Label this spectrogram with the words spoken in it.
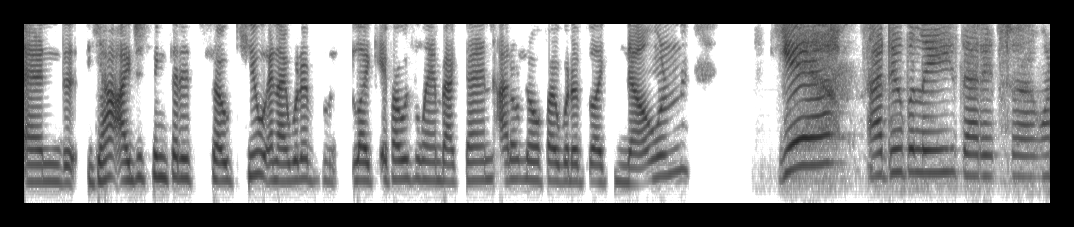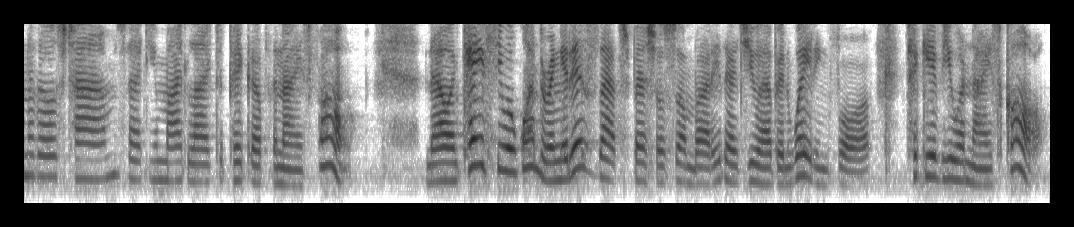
And yeah, I just think that it's so cute. And I would have like if I was a lamb back then, I don't know if I would have like known. Yeah, I do believe that it's uh, one of those times that you might like to pick up the nice phone. Now, in case you were wondering, it is that special somebody that you have been waiting for to give you a nice call.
